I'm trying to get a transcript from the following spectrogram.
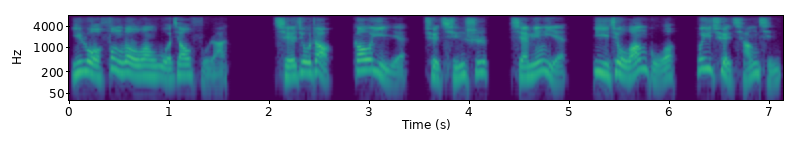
一若凤漏瓮，卧交腐然。且救赵，高义也，却秦师，显明也。亦救亡国，威却强秦。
